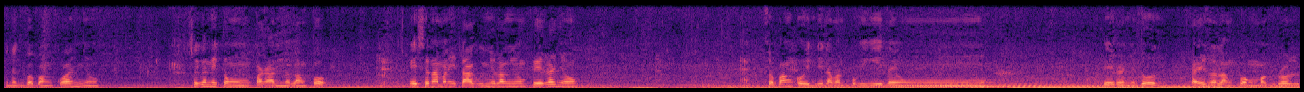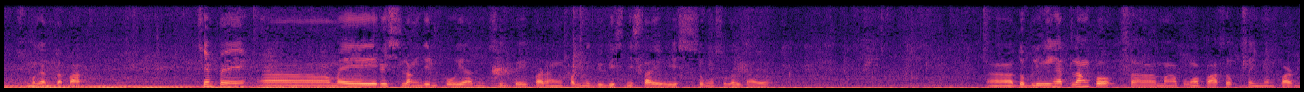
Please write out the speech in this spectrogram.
pinagbabangkuhan nyo sa ganitong paraan na lang po kaysa naman itago nyo lang yung pera nyo sa bangko hindi naman po kikita yung pera nyo doon kayo na lang po ang mag-roll mas maganda pa Siyempre, ah, may risk lang din po yan. Siyempre, parang pag nagbi-business tayo is sumusugal tayo. Ah, doble ingat lang po sa mga pumapasok sa inyong farm.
